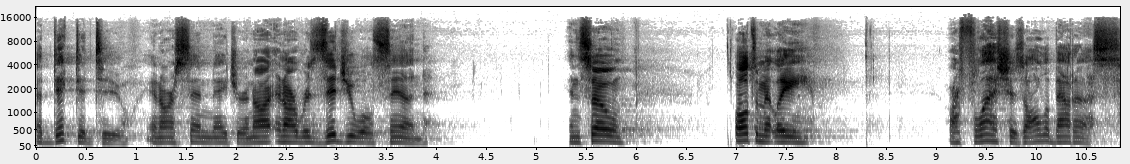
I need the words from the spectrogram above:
addicted to in our sin nature, in our, in our residual sin. And so, ultimately, our flesh is all about us.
